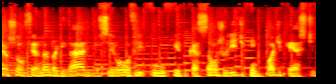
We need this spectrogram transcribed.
eu sou o Fernando Aguilar e você ouve o Educação Jurídica em Podcast,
